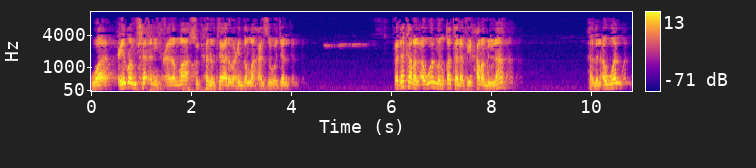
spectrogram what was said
وعظم شأنه على الله سبحانه وتعالى وعند الله عز وجل. فذكر الأول من قتل في حرم الله هذا الأول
